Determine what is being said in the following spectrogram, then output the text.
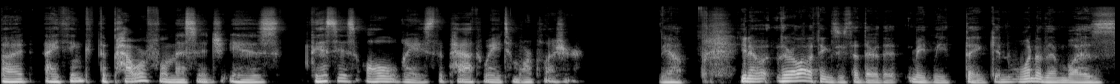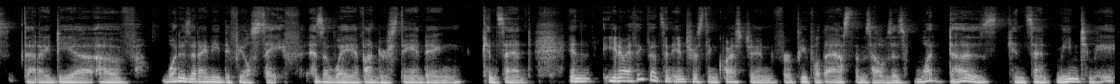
But I think the powerful message is this is always the pathway to more pleasure. Yeah. You know, there are a lot of things you said there that made me think. And one of them was that idea of what is it I need to feel safe as a way of understanding consent? And, you know, I think that's an interesting question for people to ask themselves is what does consent mean to me?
